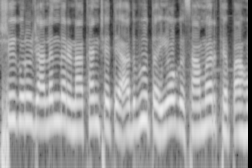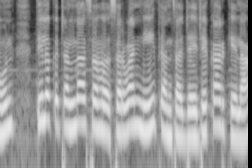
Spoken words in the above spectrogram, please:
श्री गुरु जालंधरनाथांचे ते अद्भुत योग सामर्थ्य पाहून तिलकचंदासह सर्वांनी त्यांचा जय जयकार केला.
